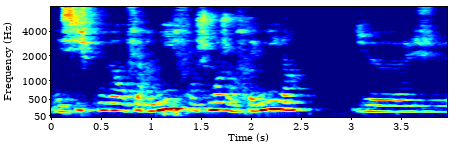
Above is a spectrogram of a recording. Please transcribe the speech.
Mais si je pouvais en faire mille, franchement, j'en ferais mille. Hein. Je, je,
